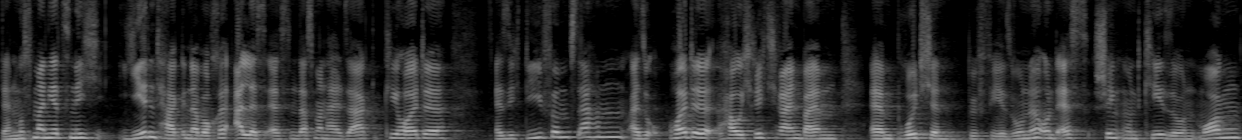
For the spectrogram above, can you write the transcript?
dann muss man jetzt nicht jeden Tag in der Woche alles essen, dass man halt sagt, okay, heute esse ich die fünf Sachen. Also heute haue ich richtig rein beim ähm, Brötchenbuffet so, ne? Und esse Schinken und Käse. Und morgen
